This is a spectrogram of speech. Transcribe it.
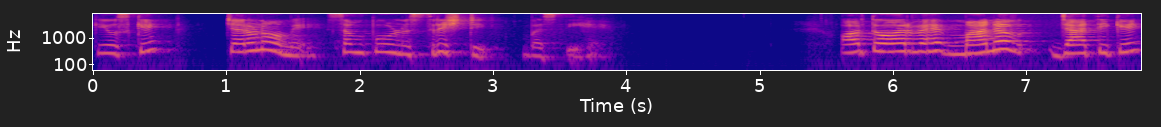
कि उसके चरणों में संपूर्ण सृष्टि बसती है। और तो और वह मानव जाति के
